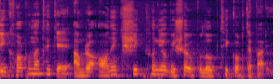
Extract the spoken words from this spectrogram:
এই ঘটনা থেকে আমরা অনেক শিক্ষণীয় বিষয় উপলব্ধি করতে পারি।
